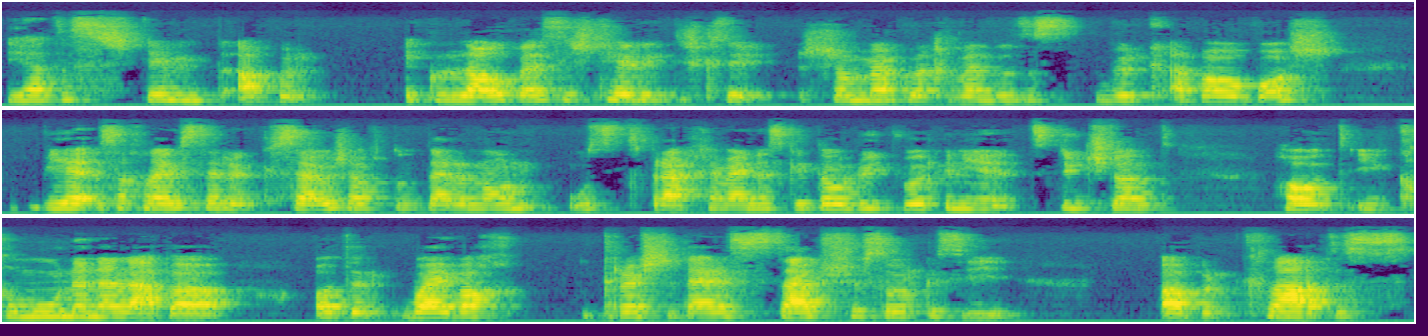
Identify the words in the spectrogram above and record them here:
Ja, das stimmt, aber ich glaube, es ist theoretisch schon möglich, wenn du das wirklich auch willst, wie so ein aus dieser Gesellschaft und dieser Norm auszubrechen. Ich meine, es gibt auch Leute, die in Deutschland halt in Kommunen leben oder die einfach größtenteils Selbstversorger sind. Aber klar, das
